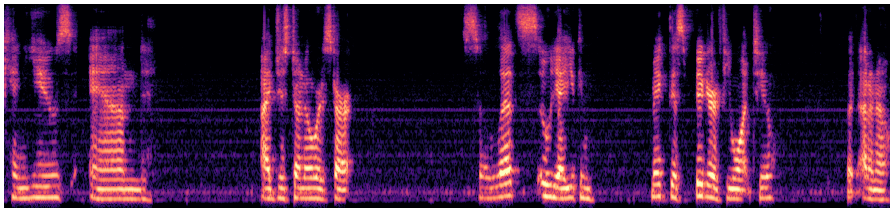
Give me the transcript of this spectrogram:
can use, and I just don't know where to start. So let's, oh yeah, you can make this bigger if you want to, but I don't know.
